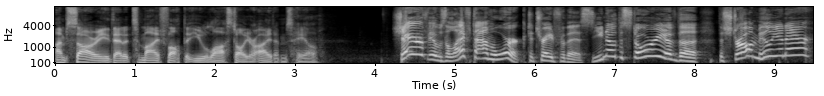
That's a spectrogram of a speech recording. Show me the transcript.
I'm sorry that it's my fault that you lost all your items, Hale. Sheriff, it was a lifetime of work to trade for this. You know the story of the, the straw millionaire?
